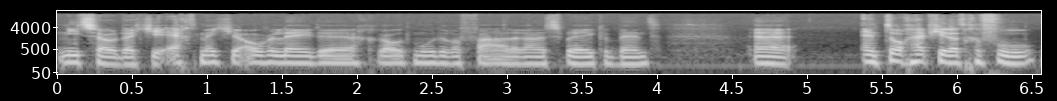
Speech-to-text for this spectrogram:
niet zo dat je echt met je overleden grootmoeder of vader aan het spreken bent. Uh, en toch heb je dat gevoel.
